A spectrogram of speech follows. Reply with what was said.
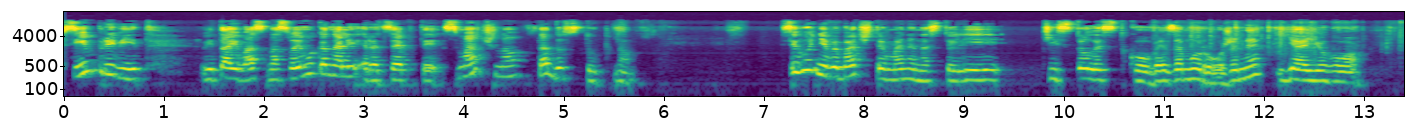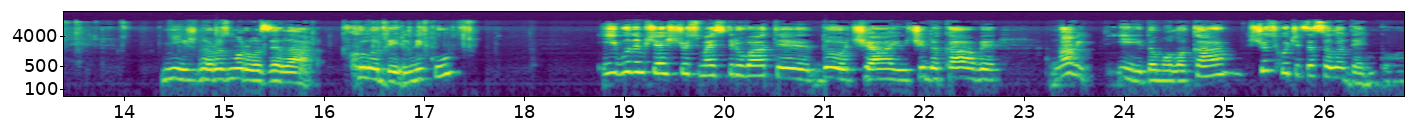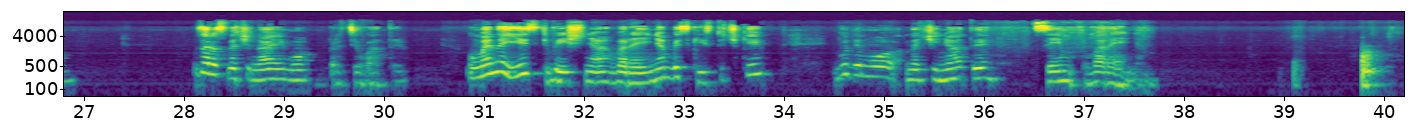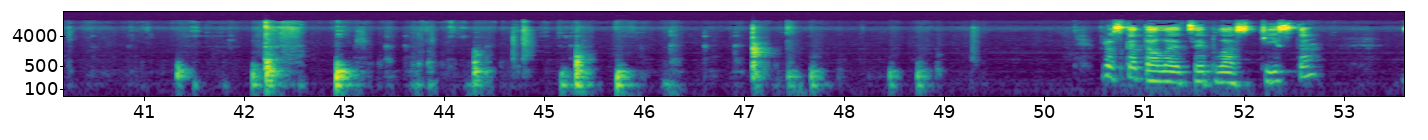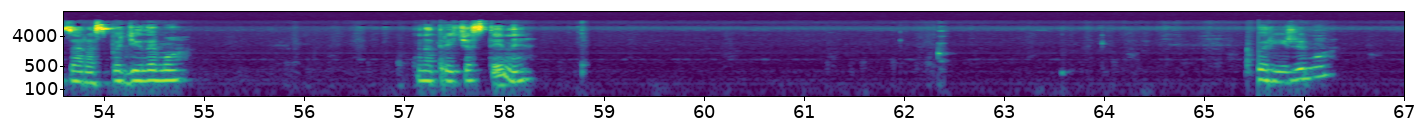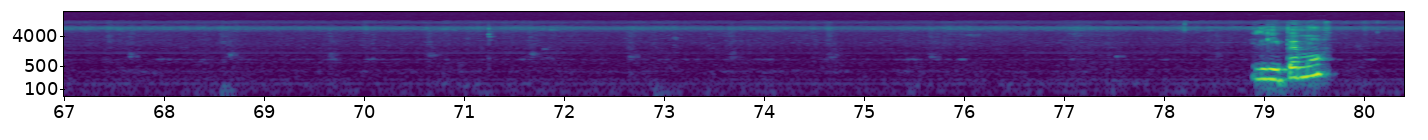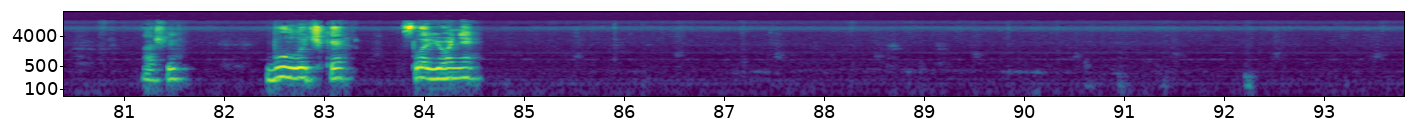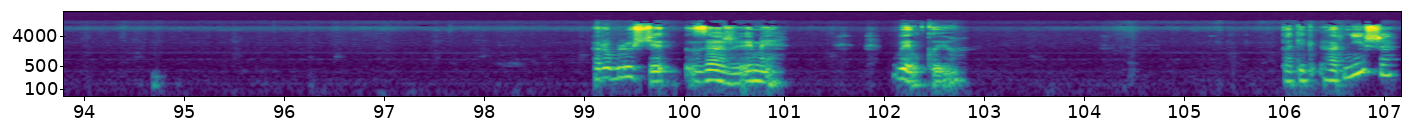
Всім привіт! Вітаю вас на своєму каналі Рецепти смачно та доступно. Сьогодні ви бачите в мене на столі тісто листкове заморожене. Я його ніжно розморозила в холодильнику. І будемо ще щось майструвати до чаю чи до кави, навіть і до молока. Щось хочеться солоденького. Зараз починаємо працювати. У мене є вишня варення без кісточки. Будемо начиняти цим варенням. Розкатала я цей пласт тіста. Зараз поділимо на три частини. Поріжемо. Ліпимо наші булочки слойоні. Роблю ще зажими вилкою. Так і гарніше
